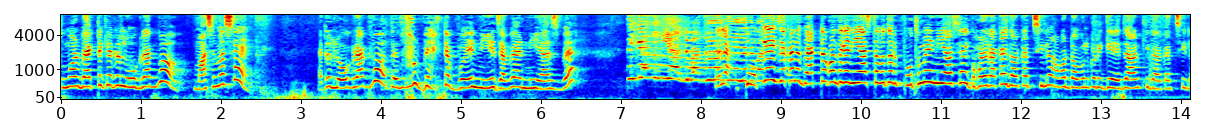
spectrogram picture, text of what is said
তোমার ব্যাগটা কি একটা লোক রাখব? মাসে মাসে? একটা লোক রাখব, তো তোমার ব্যাগটা বয়ে নিয়ে যাবে আর নিয়ে আসবে। তাহলে তোকেই যেখানে ব্যাগটা ওখান থেকে নিয়ে আসতে হবে, তোর প্রথমেই নিয়ে আসে, ঘরে রাখাই দরকার ছিল, আবার ডবল করে গিয়ে যাওয়ার কি দরকার ছিল।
